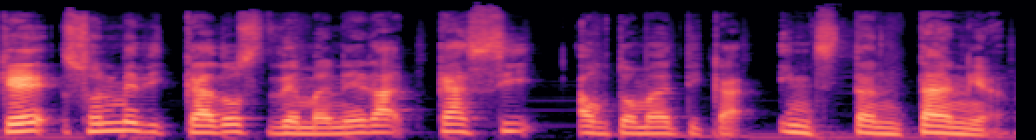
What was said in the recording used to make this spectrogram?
que son medicados de manera casi automática, instantánea,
